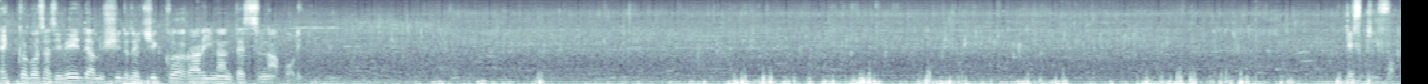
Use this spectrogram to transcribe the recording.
Ecco cosa si vede all'uscita del ciclo Rarinantes Napoli. Che schifo.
